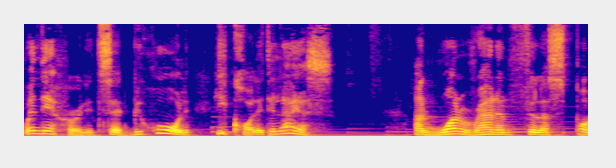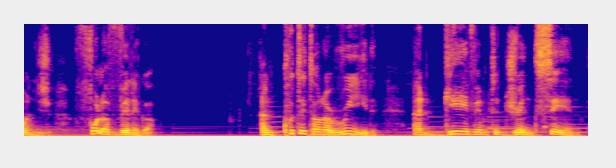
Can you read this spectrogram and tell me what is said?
when they heard it, said, Behold, he calleth Elias. And one ran and filled a sponge full of vinegar and put it on a reed and gave him to drink, saying,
